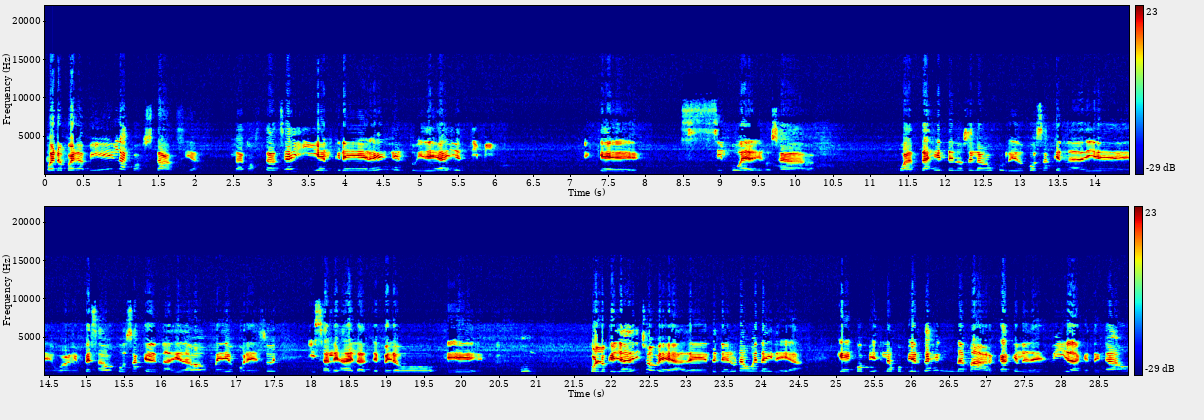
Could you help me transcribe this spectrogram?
Bueno, para mí la constancia, la constancia y el creer en, tu idea y en ti mismo, en que sí puedes, o sea, cuánta gente no se le han ocurrido cosas que nadie, o han empezado cosas que nadie daba un medio por eso y sales adelante, pero eh, con lo que ya he dicho Bea, de tener una buena idea, que lo conviertas en una marca, que le des vida, que tenga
